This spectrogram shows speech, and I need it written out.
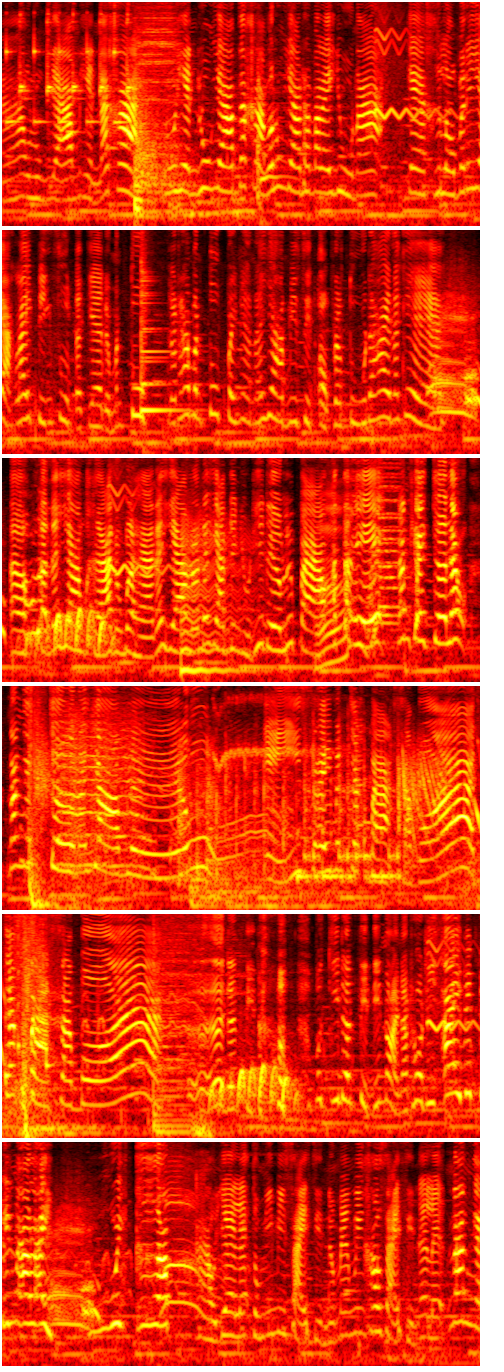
อ้าวลุงยามเห็นนะค่ะหนูเห็นลุงยามนะค่ะว่าลุงยามทำอะไรอยู่นะ แกคือเราไม่ได้อยากไล่ปิงสุดแต่แกเดี๋ยวมันตุ๊บแล้วถ้ามันตุ๊บไปเนี่ยนายามมีสิทธิ์ออกประตูได้นะแกเอาล่ะนายามขาหนูมาหานายามแล้วนายามยังอยู่ที่เดิมหรือเปล่าอาเอ๋นั่นใครเจอแล้ว นั่นไงเจอนายามแล้ว เอ๋ใส่มันจักบาทสะบัวจักบาทสะบัวเออเดินติด เมื่อกี้เดินติดนิดหน่อยนะโทษทีไอ้ปิ๊งปิ๊งมาอะไร อุ้ยเกือบ อ้าวแย่แล้วตรงนี้มีสายสินเดี๋ยวแม่งวิ่งเข้าสายสินแน่เลย นั่นไง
